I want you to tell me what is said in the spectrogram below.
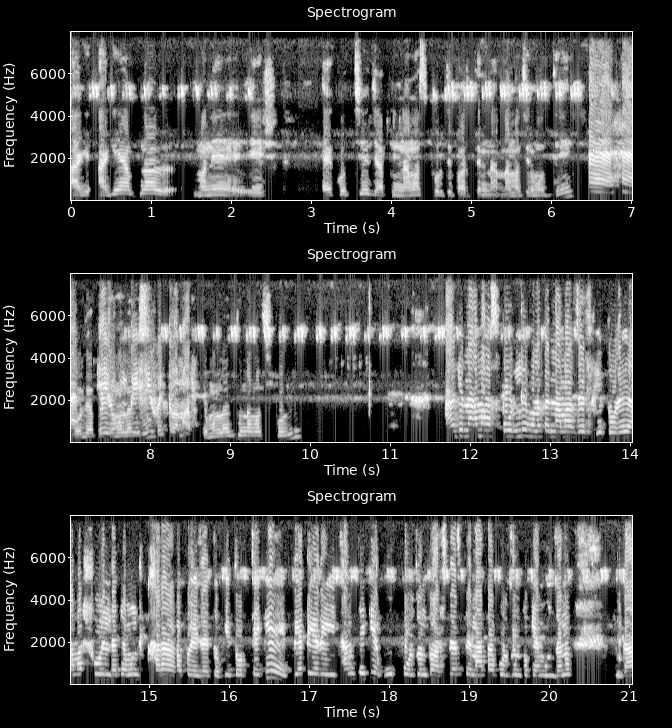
আগে আগে আপনার মানে এক হচ্ছে যে আপনি নামাজ পড়তে পারতেন না নামাজের মধ্যে। হ্যাঁ হ্যাঁ বলে কেমন লাগতো নামাজ পড়লে? আগে নামাজ পড়লে মনে করেন নামাজের ভেতরে আমার শরীরটা কেমন খারাপ হয়ে যেত ভেতর থেকে পেটের এইখান থেকে বুক পর্যন্ত আস্তে আস্তে মাথা পর্যন্ত কেমন যেন গা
